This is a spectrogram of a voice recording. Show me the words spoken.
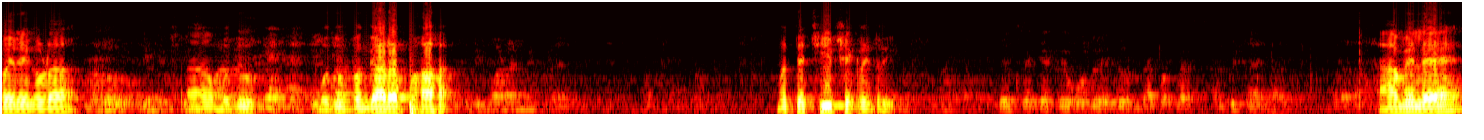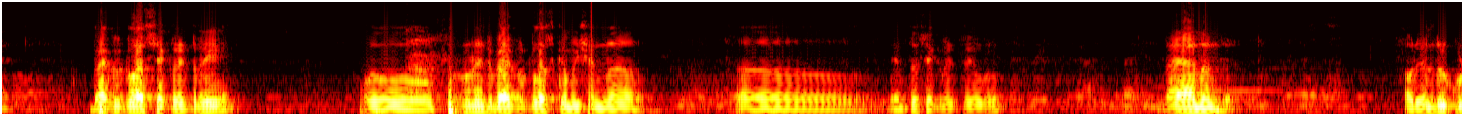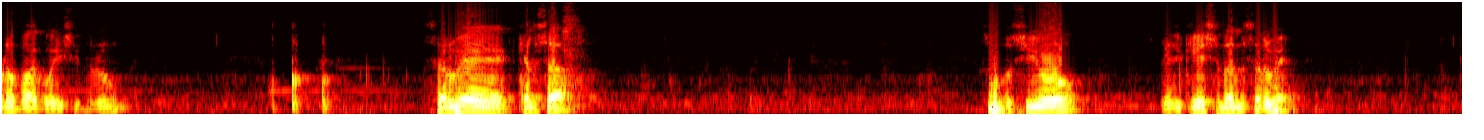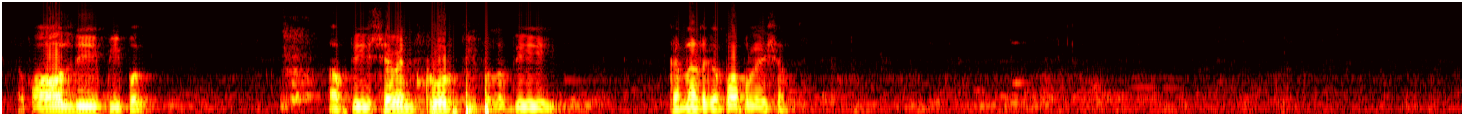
ಬೈರೇಗೌಡ ಮಧು ಮಧು ಬಂಗಾರಪ್ಪ, ಮತ್ತೆ chief secretary ಆಮೇಲೆ backward class secretary permanent backward class ಕಮಿಷನ್ನ ಎಂಥ ಸೆಕ್ರೆಟರಿ ಅವರು ದಯಾನಂದ್. ಅವರೆಲ್ಲರೂ ಕೂಡ ಭಾಗವಹಿಸಿದ್ದರು ಸರ್ವೆ ಕೆಲಸ socio educational survey of all the people, of the seven crore people of the Karnataka population.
